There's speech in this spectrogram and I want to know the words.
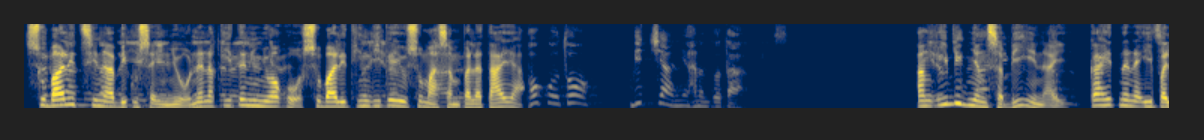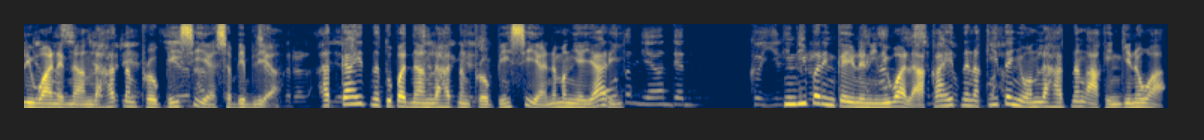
Subalit sinabi ko sa inyo na nakita ninyo ako, subalit hindi kayo sumasampalataya. Ang ibig niyang sabihin ay, kahit na naipaliwanag na ang lahat ng propesya sa Biblia, at kahit natupad na ang lahat ng propesya na mangyayari, hindi pa rin kayo naniniwala kahit na nakita niyo ang lahat ng aking ginawa.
